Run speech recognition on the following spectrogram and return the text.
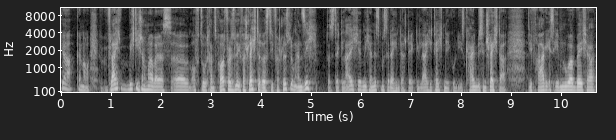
Ja, genau. Vielleicht wichtig nochmal, weil das äh, oft so Transportverschlüsselung was Schlechteres. Die Verschlüsselung an sich, das ist der gleiche Mechanismus, der dahinter steckt, die gleiche Technik und die ist kein bisschen schlechter. Die Frage ist eben nur, welcher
